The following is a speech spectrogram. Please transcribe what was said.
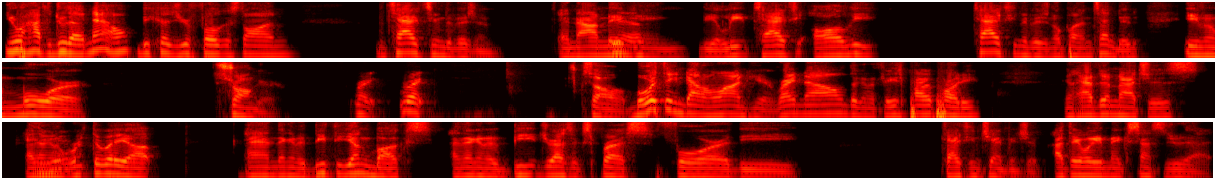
you don't have to do that now because you're focused on the tag team division and now making the elite tag team, all elite tag team division, no pun intended, even more stronger. Right. Right. So, but we're thinking down the line here. Right now, they're going to face Private Party, going to have their matches, and they're going Mhm. to work their way up, and they're going to beat the Young Bucks, and they're going to beat Jurassic Express for the tag team championship. I think it makes sense to do that,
